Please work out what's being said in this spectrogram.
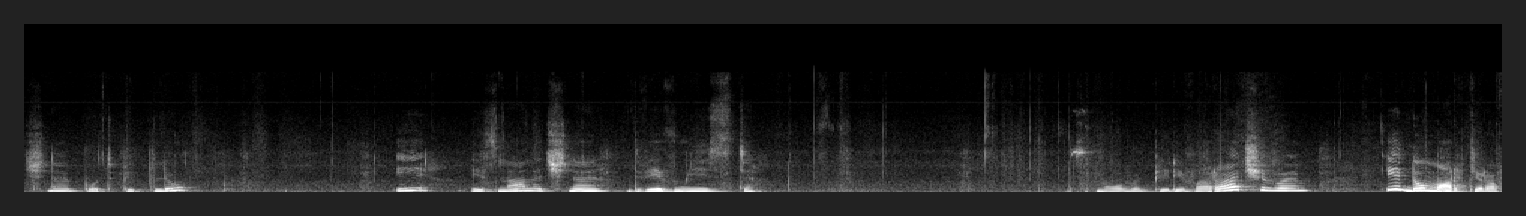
Изнаночная под петлю. И изнаночная 2 вместе. Снова переворачиваем. И до маркеров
